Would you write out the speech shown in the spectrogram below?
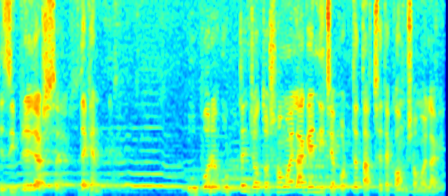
তো জিব্রাইল আসছে। দেখেন, উপরে উঠতে যত সময় লাগে, নিচে পড়তে তার সাথে কম সময় লাগে।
